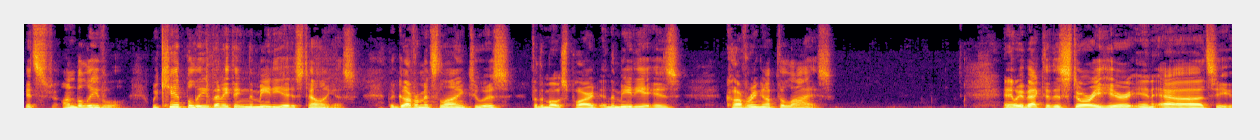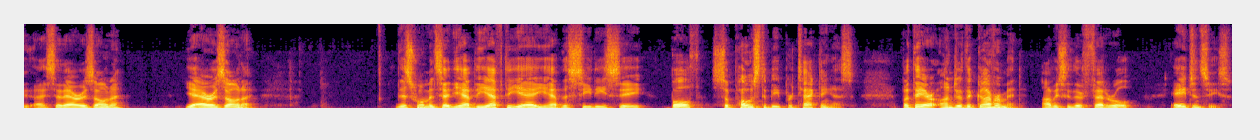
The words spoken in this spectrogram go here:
It's unbelievable. We can't believe anything the media is telling us. The government's lying to us for the most part, and the media is covering up the lies. Anyway, back to this story here in, uh, let's see, I said Arizona? Yeah, Arizona. This woman said you have the FDA, you have the CDC, both supposed to be protecting us, but they are under the government. Obviously, they're federal agencies.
